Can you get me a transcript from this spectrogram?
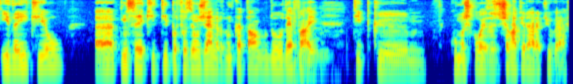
e daí que eu uh, comecei aqui tipo a fazer um género de um catálogo do DeFi, tipo que com umas coisas, deixa lá tirar aqui o gráfico,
